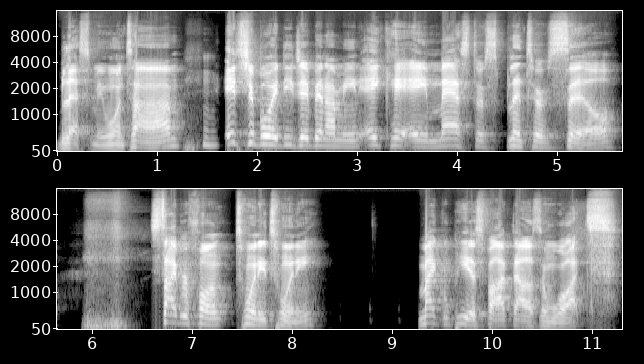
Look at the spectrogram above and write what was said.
Bless me one time. it's your boy DJ Benhameen, aka Master Splinter Cell, Cyberfunk 2020, Michael PS 5000 watts,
